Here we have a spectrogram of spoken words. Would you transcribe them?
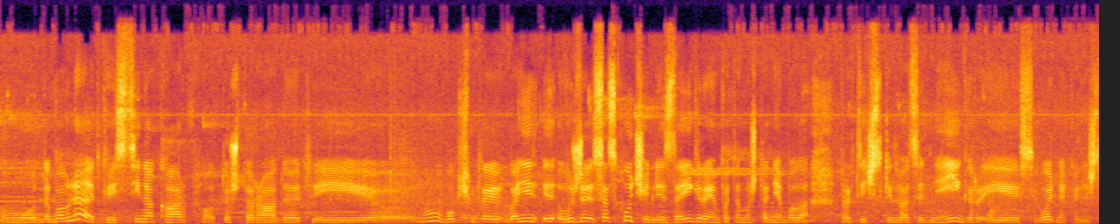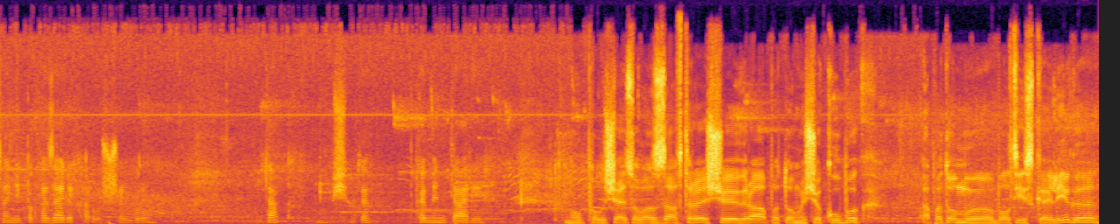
Вот. Добавляет Кристина Карп, то, что радует. И, ну, в общем-то, они э, уже соскучились за играми, потому что не было практически 20 дней игр. И сегодня, конечно, они показали хорошую игру. Так, в общем-то, комментарии. Ну, получается, у вас завтра еще игра, потом еще Кубок, а потом э, Балтийская лига.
